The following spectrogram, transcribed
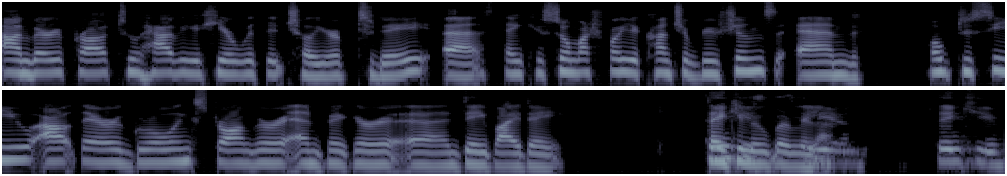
I'm very proud to have you here with Digital Europe today. Uh, thank you so much for your contributions and hope to see you out there growing stronger and bigger uh, day by day. Thank, thank you, Lubomila. Thank you.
